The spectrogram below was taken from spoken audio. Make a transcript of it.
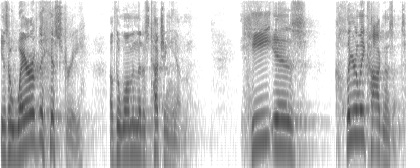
is aware of the history of the woman that is touching him. He is clearly cognizant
